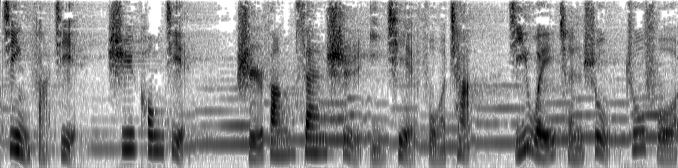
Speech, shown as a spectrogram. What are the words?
净法界。虚空界，十方三世一切佛刹，即为陈述诸佛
